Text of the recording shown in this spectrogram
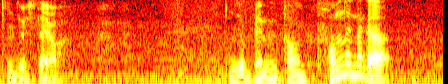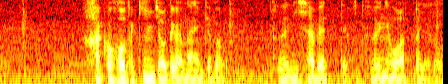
緊張したよ。緊張全然そんなになんか吐くほど緊張ってかないけど普通に喋って普通に終わったけど。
